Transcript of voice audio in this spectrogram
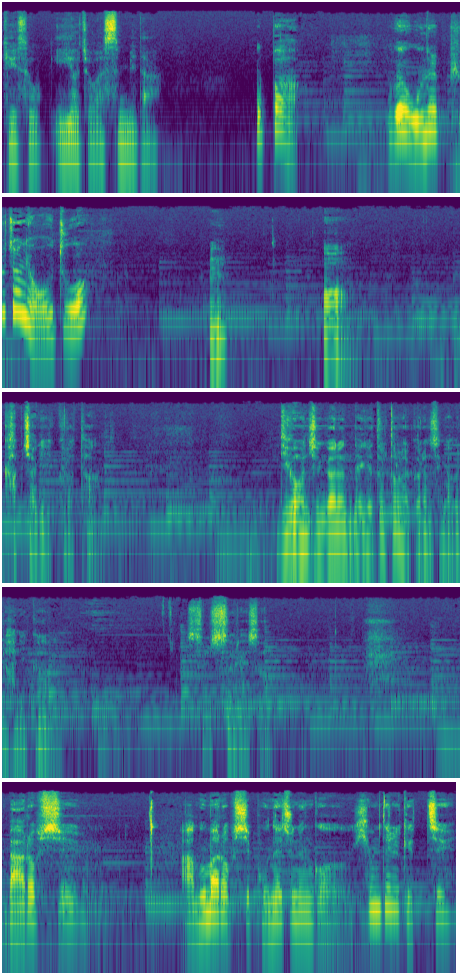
계속 이어져 왔습니다. 오빠, 왜 오늘 표정이 어두워? 어. 갑자기 그렇다. 네가 언젠가는 내 곁을 떠날 거란 생각을 하니까 쓸쓸해서. 말 없이 아무 말 없이 보내주는 거 힘들겠지.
